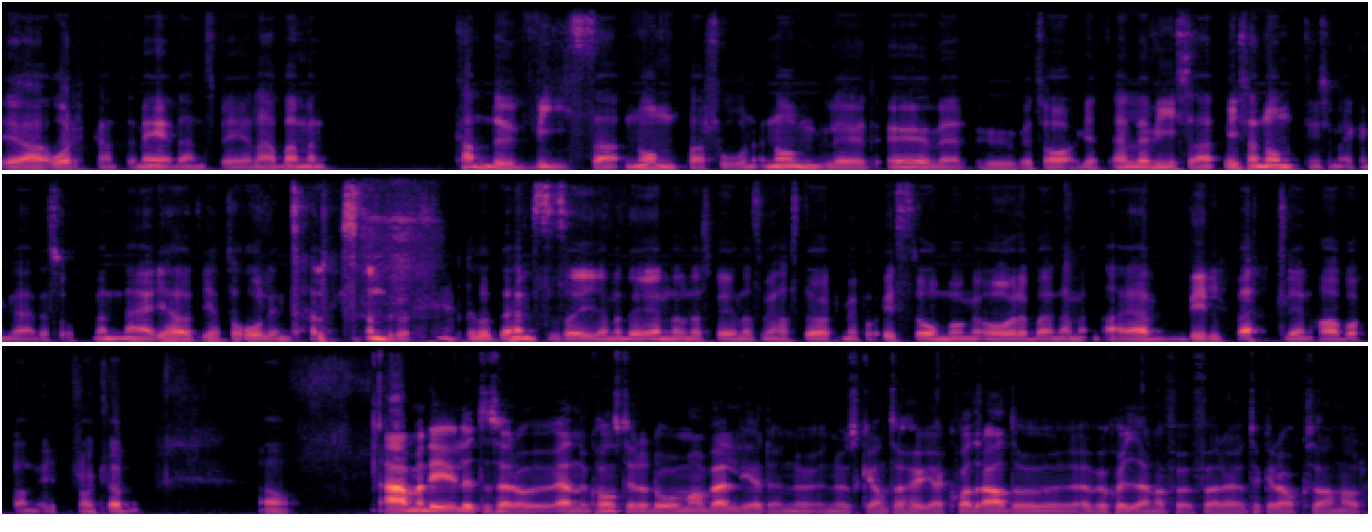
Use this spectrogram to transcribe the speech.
jag orkar inte med den spelaren. bara, men kan du visa någon passion, någon glöd överhuvudtaget? Eller visa, visa någonting som jag kan glädjas åt? Men nej, jag, jag tål inte Alexandro. Det låter hemskt att säga, men det är en av de spelarna som jag har stört mig på i så många år. Och bara, nej, men, nej, jag vill verkligen ha bort honom från klubben. Ja. Ja, men det är ju lite så här då, ännu konstigare då om man väljer det. Nu, nu ska jag inte höja Quadrado över skyarna för, för jag tycker också han har,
